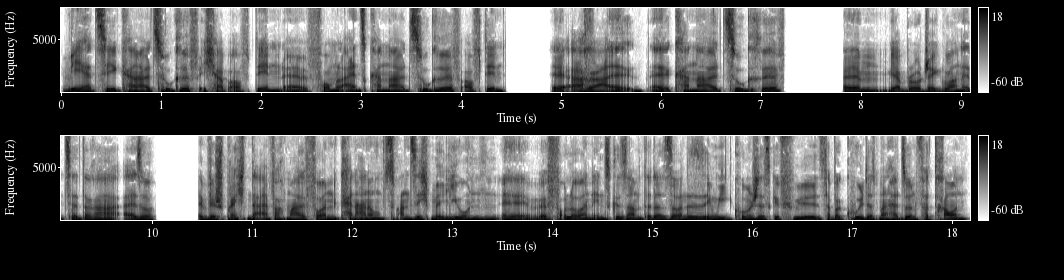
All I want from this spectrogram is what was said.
WRC Kanal Zugriff, ich habe auf den äh, Formel 1 Kanal Zugriff, auf den äh, Aral-Kanal Zugriff, ähm, ja, Project One etc. Also wir sprechen da einfach mal von, keine Ahnung, 20 Millionen äh, Followern insgesamt oder so. Und das ist irgendwie ein komisches Gefühl, ist aber cool, dass man halt so ein Vertrauen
